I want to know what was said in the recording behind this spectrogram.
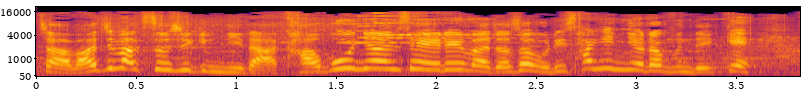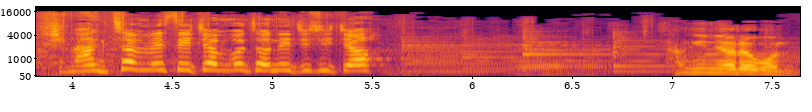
자, 마지막 소식입니다. 가보년 새해를 맞아서 우리 상인 여러분들께 희망찬 메시지 한번 전해주시죠. 예, 상인 여러분,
